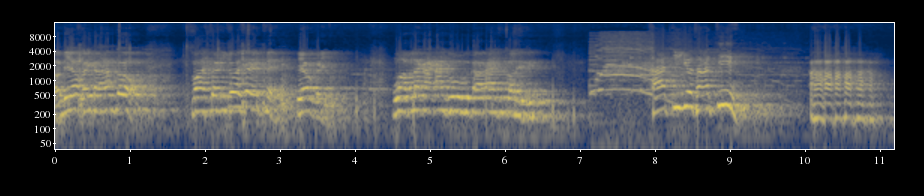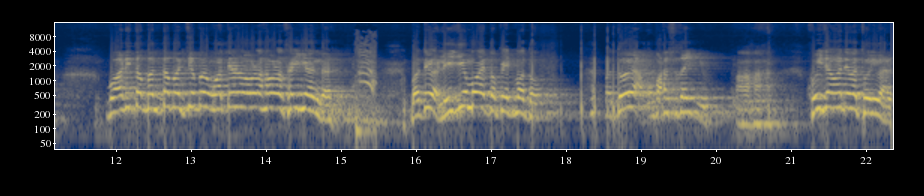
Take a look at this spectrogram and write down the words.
હવે ભાઈ આરામ કરો. શ્વાસ કરી જો છે એટલે. બેવ કરી હું આપલા કાકા જોઉં કાકા શું કરે છે. સાચી ગયો સાચી. બોડી તો બનતો બનશે પણ ઓતેડો ઓળખાવડો થઈ ગયો અંદર. બધું હલી ગયું હોય તો પેટમાં તો. બધું આખું પાછું થઈ ગયું. હા હા હા. સુઈ જવા દેવા થોડી વાર.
